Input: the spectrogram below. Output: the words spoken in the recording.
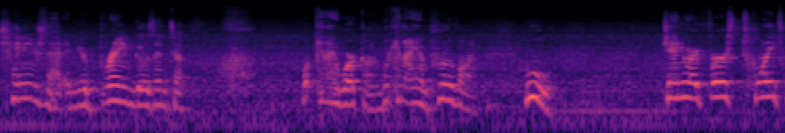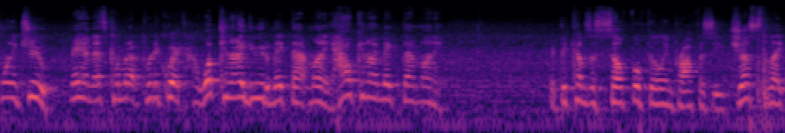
change that and your brain goes into what can I work on? What can I improve on? Ooh, January 1st, 2022. Man, that's coming up pretty quick. What can I do to make that money? How can I make that money? It becomes a self fulfilling prophecy, just like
